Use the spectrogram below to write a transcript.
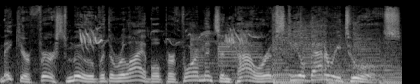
Make your first move with the reliable performance and power of STIHL battery tools.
